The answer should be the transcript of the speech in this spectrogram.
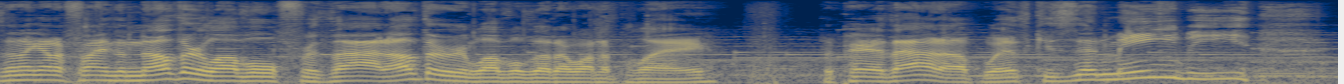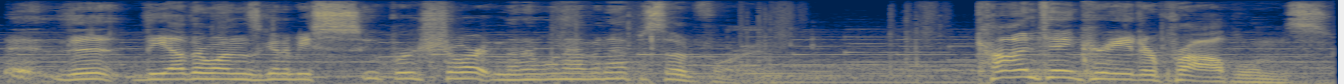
Then I gotta find another level for that other level that I want to play to pair that up with, because then maybe eh, the the other one's gonna be super short and then I won't have an episode for it. Content creator problems.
